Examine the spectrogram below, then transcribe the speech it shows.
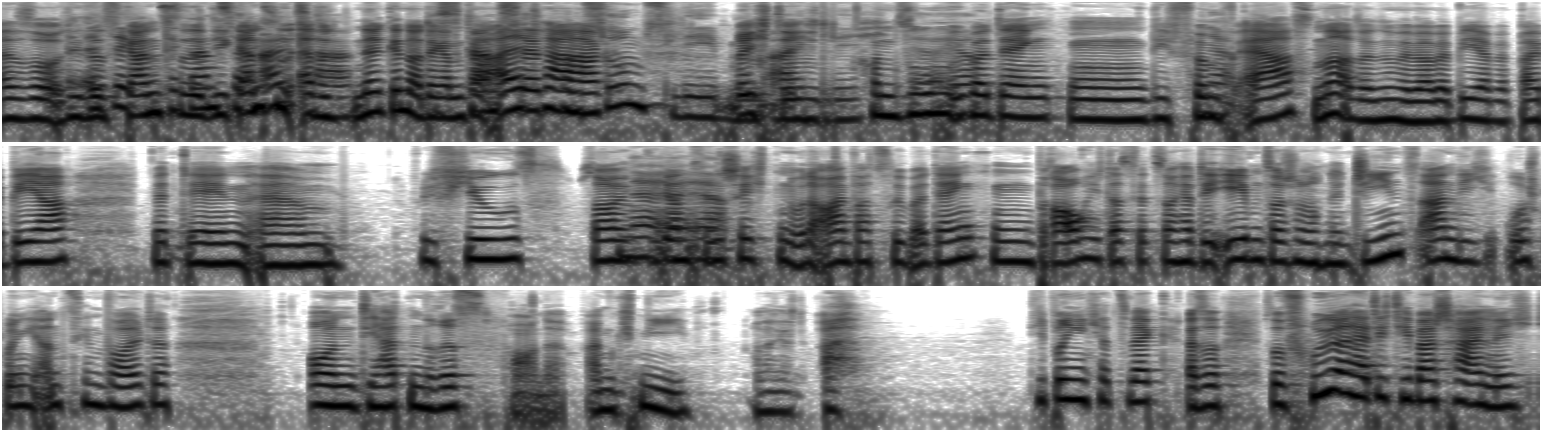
Also dieses der, ganze, der ganze, die ganzen, also, Alltag. also ne, genau, der ganze, ganze Alltag. Konsumsleben richtig, eigentlich. Konsum ja, überdenken, die fünf ja. Rs, ne? Also sind wir bei Bea, bei Bea mit den ähm, Reviews, solche ja, ganzen Geschichten oder einfach zu überdenken, brauche ich das jetzt noch? Ich hatte eben zum Beispiel noch eine Jeans an, die ich ursprünglich anziehen wollte und die hat einen Riss vorne am Knie. Und ich dachte, ah, die bringe ich jetzt weg. Also so früher hätte ich die wahrscheinlich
